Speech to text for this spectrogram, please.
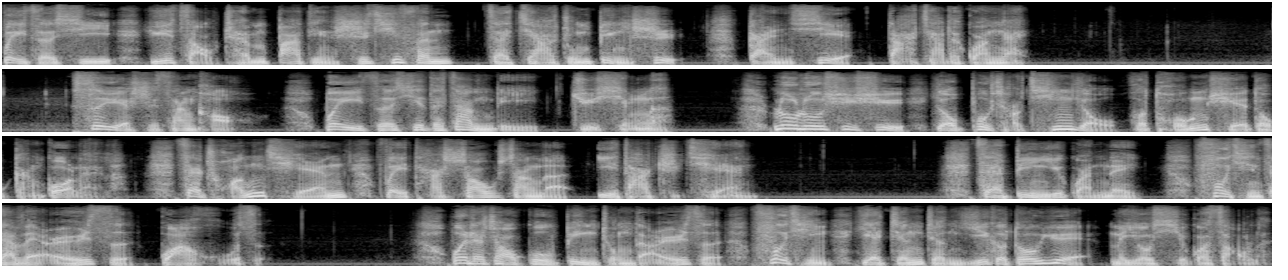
魏则西于早晨八点十七分在家中病逝，感谢大家的关爱。四月十三号。魏则西的葬礼举行了，陆陆续续有不少亲友和同学都赶过来了，在床前为他烧上了一沓纸钱。在殡仪馆内，父亲在为儿子刮胡子。为了照顾病重的儿子，父亲也整整一个多月没有洗过澡了。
